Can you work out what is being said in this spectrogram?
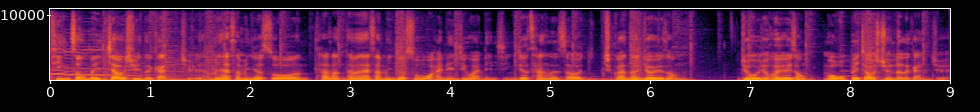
听众被教训的感觉，他们在上面就说他上，他们在上面就说我还年轻，我还年轻，就唱的时候，观众就有一种，就我就会有一种我被教训了的感觉，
